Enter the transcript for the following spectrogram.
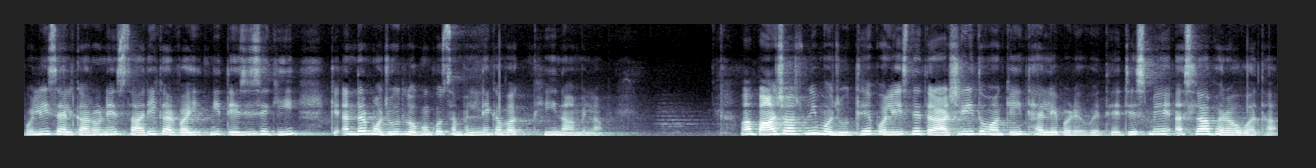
पुलिस एहलकारों ने सारी कार्रवाई इतनी तेज़ी से की कि अंदर मौजूद लोगों को संभलने का वक्त ही ना मिला। वहाँ पाँच आदमी मौजूद थे। पुलिस ने तलाश ली तो वहाँ कई थैले पड़े हुए थे जिसमें असला भरा हुआ था।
